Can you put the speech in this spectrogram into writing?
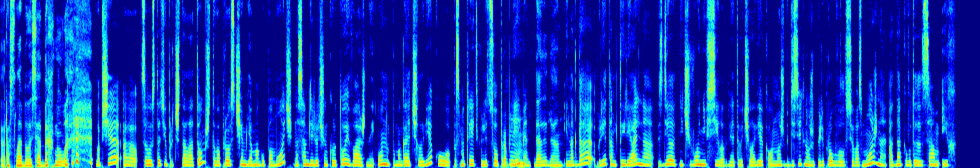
расслабилась отдохнула. Вообще, э, целую статью прочитала о том, что вопрос, чем я могу помочь, на самом деле очень крутой и важный. Он помогает человеку посмотреть в лицо проблеме. Хм, да-да-да. Иногда при этом ты реально сделать ничего не в силах для этого человека. Он, может быть, действительно уже перепробовал все возможное, однако вот этот сам их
